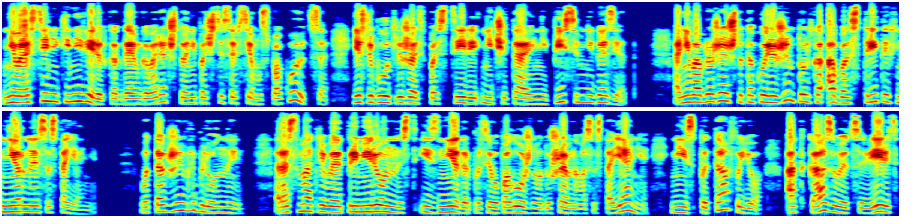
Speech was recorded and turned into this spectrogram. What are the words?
Неврастенники не верят, когда им говорят, что они почти совсем успокоятся, если будут лежать в постели, не читая ни писем, ни газет. Они воображают, что такой режим только обострит их нервное состояние. Вот так же и влюбленные, рассматривая примиренность из недр противоположного душевного состояния, не испытав ее, отказываются верить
